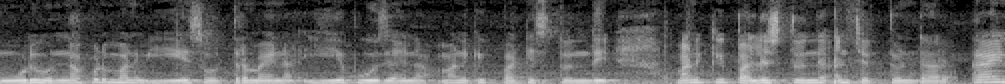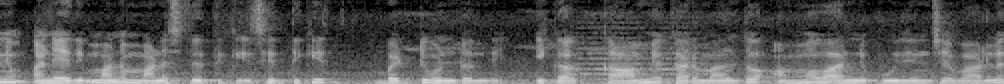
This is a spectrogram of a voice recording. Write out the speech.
మూడు ఉన్నప్పుడు మనం ఏ సూత్రమైనా ఏ పూజ అయినా మనకి పఠిస్తుంది మనకి ఫలిస్తుంది అని చెప్తుంటారు. పారాయణం అనేది మన మనస్థితికి స్థితికి బట్టి ఉంటుంది. ఇక కామ్య కర్మాలతో అమ్మవారిని పూజించే వాళ్ళు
